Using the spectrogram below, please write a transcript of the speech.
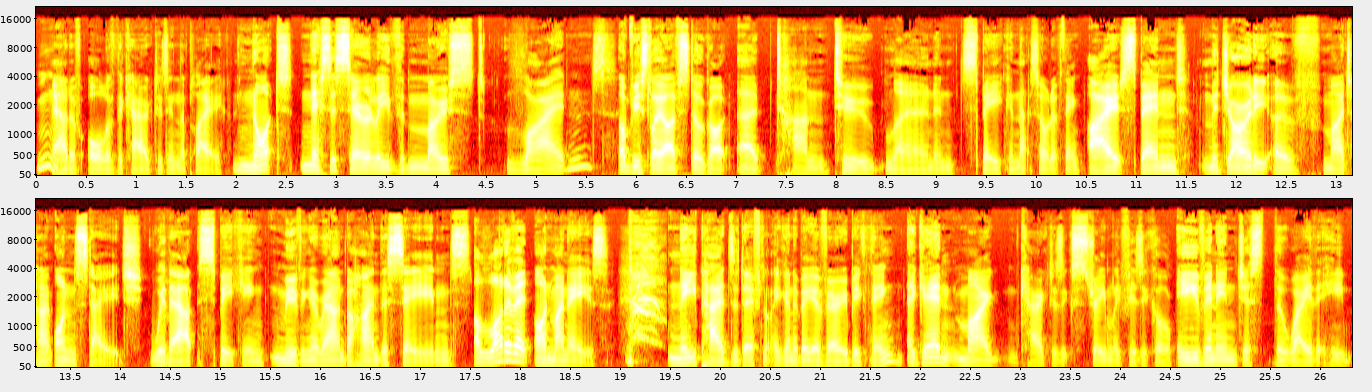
hmm. out of all of the characters in the play. Not necessarily the most lines. Obviously, I've still got a ton to learn and speak and that sort of thing. I spend majority of my time on stage hmm. without speaking, moving around behind the scenes. A lot of it on my knees. Knee pads are definitely going to be a very big thing. Again, my character's extremely physical, even in just the way that he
